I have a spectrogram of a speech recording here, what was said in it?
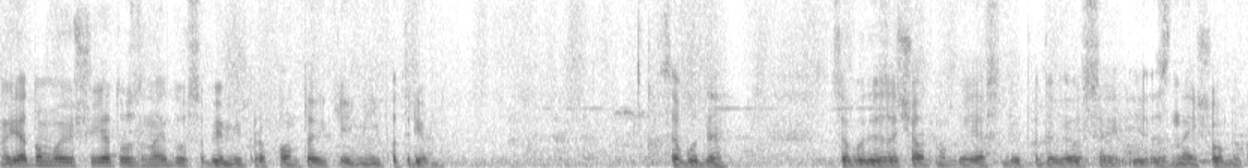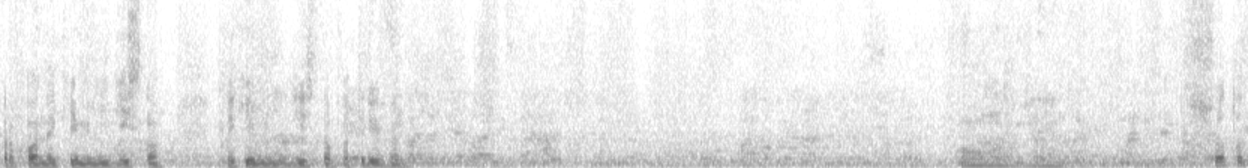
Ну я думаю, що я тут знайду собі мікрофон, той, який мені потрібен. Це буде, це буде зачетно, бо я собі подивився і знайшов мікрофон, який мені дійсно, який мені дійсно потрібен. О, блін. Що тут?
